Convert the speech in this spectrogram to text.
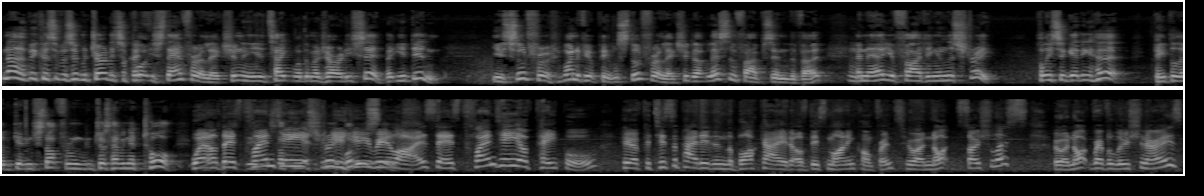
No, because if it was a majority support, because... you stand for election and you take what the majority said, but you didn't. You stood for one of your people stood for election, got less than five percent of the vote, mm. and now you're fighting in the street. Police are getting hurt. People are getting stopped from just having a talk. Well, there's plenty, the you do realise there's plenty of people who have participated in the blockade of this mining conference who are not socialists, who are not revolutionaries,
